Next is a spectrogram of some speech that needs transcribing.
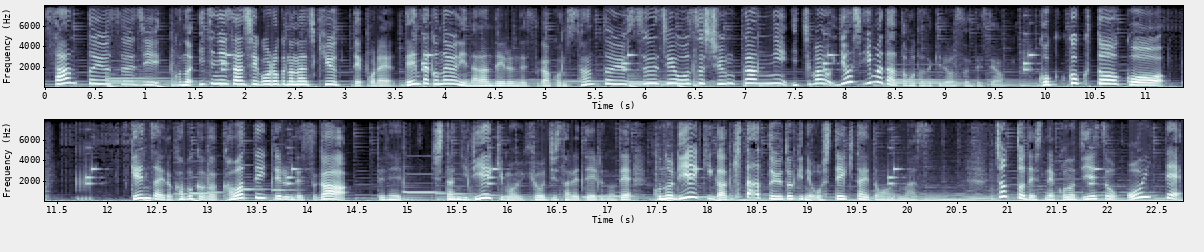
3という数字この123456789ってこれ電卓のように並んでいるんですがこの3という数字を押す瞬間に一番よし今だと思った時に押すんですよ。刻々とこう現在の株価が変わっていってるんですがでね下に利益も表示されているのでこの利益が来たという時に押していきたいと思います。ちょっとですねこの DS を置いて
